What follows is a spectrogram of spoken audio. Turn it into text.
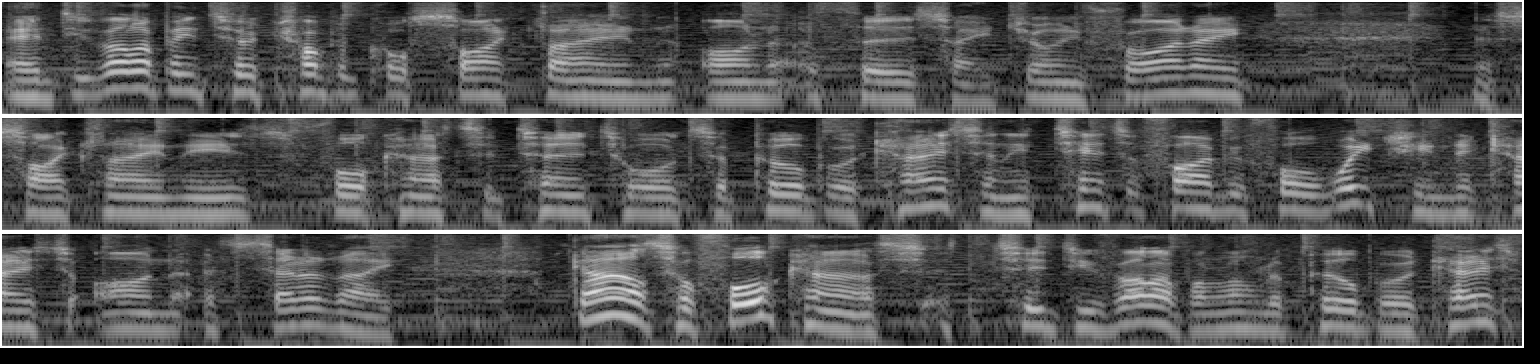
and develop into a tropical cyclone on Thursday. During Friday, the cyclone is forecast to turn towards the Pilbara coast and intensify before reaching the coast on Saturday. Gales are forecast to develop along the Pilbara coast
